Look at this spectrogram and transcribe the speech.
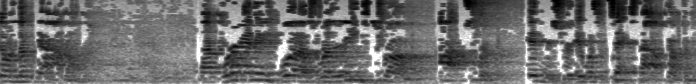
Don't look down on me. My granny was released from Oxford Industry. It was a textile company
